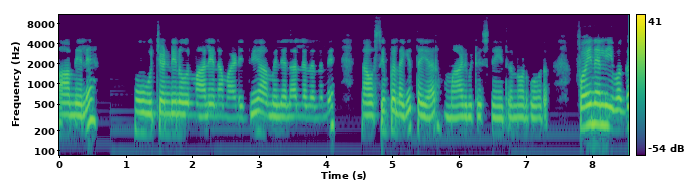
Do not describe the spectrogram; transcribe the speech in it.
ಆಮೇಲೆ ಹೂವು ಚೆಂಡಿನ ಹೂವಿನ ಮಾಲೆನ ಮಾಡಿದ್ವಿ. ಆಮೇಲೆ ಅಲ್ಲಲ್ಲೇ ನಾವು ಸಿಂಪಲ್ ಆಗಿ ತಯಾರು ಮಾಡಿಬಿಟ್ವಿ ಸ್ನೇಹಿತರು ನೋಡಬಹುದು ಫೈನಲಿ ಇವಾಗ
